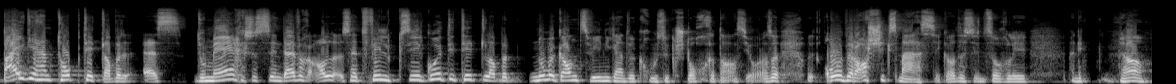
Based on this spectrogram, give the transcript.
beide haben Top-Titel, aber es, du merkst, es sind einfach alle, es hat viele sehr gute Titel, aber nur ganz wenige haben wirklich rausgestochen dieses Jahr. Also, auch überraschungsmässig, oder? Das sind so ein bisschen, ich, ja,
